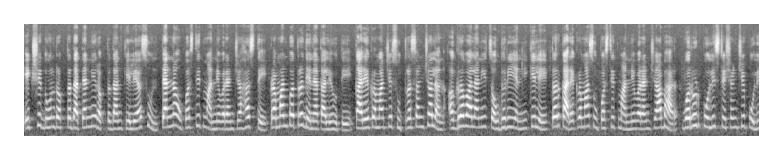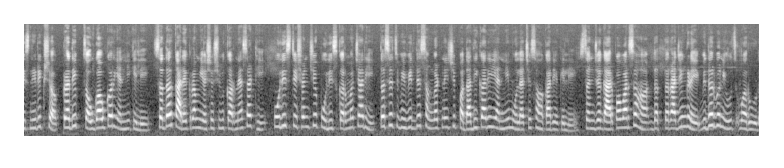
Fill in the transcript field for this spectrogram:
एकशे दोन रक्तदात्यांनी रक्तदान केले असून त्यांना उपस्थित मान्यवरांच्या हस्ते प्रमाणपत्र देण्यात आले होते. कार्यक्रमाचे सूत्रसंचालन अग्रवाल आणि चौधरी यांनी केले. तर कार्यक्रमास उपस्थित मान्यवरांचे आभार. वरुड पोलीस स्टेशनचे पोलीस निरीक्षक प्रदीप चौगावकर यांनी केले. सदर कार्यक्रम यशस्वी करण्यासाठी पोलीस स्टेशनचे पोलीस कर्मचारी तसेच विविध संघटनेचे पदाधिकारी यांनी मोलाचे सहकार्य केले. संजय गारपवारसह दत्तराज इंगळे विदर्भ न्यूज वरुड.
